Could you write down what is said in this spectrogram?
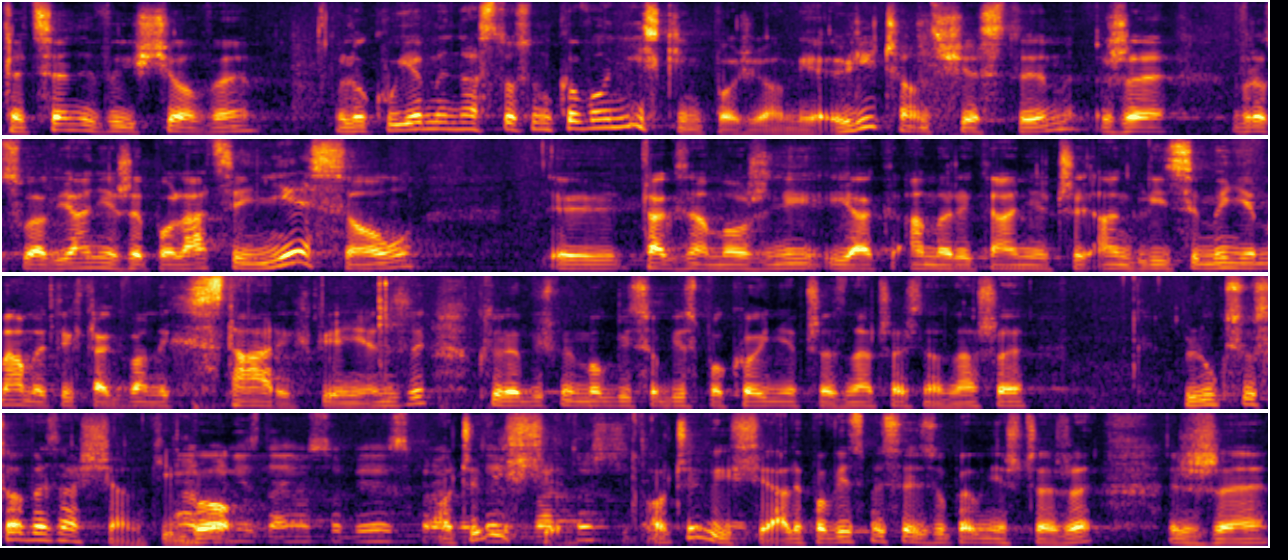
te ceny wyjściowe lokujemy na stosunkowo niskim poziomie, licząc się z tym, że wrocławianie, że Polacy nie są tak zamożni jak Amerykanie czy Anglicy. My nie mamy tych tak zwanych starych pieniędzy, które byśmy mogli sobie spokojnie przeznaczać na nasze luksusowe zaścianki. bo zdają sobie sprawy Oczywiście, oczywiście, ale powiedzmy sobie zupełnie szczerze, że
